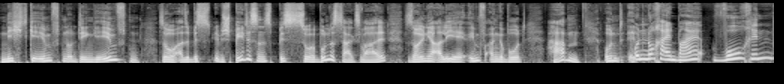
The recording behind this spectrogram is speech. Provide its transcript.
nicht geimpften und den geimpften. So, also bis spätestens bis zur Bundestagswahl sollen ja alle ihr Impfangebot haben. Und, äh, Und noch einmal, worin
